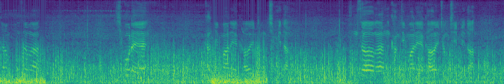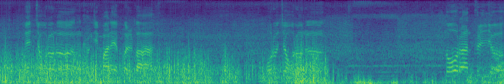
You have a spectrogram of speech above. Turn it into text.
참 풍성한 시골의 강진만의 가을 정치입니다. 풍성한 강진만의 가을 정치입니다. 왼쪽으로는 강진만의 펄밭, 오른쪽으로는 노란 들녘,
